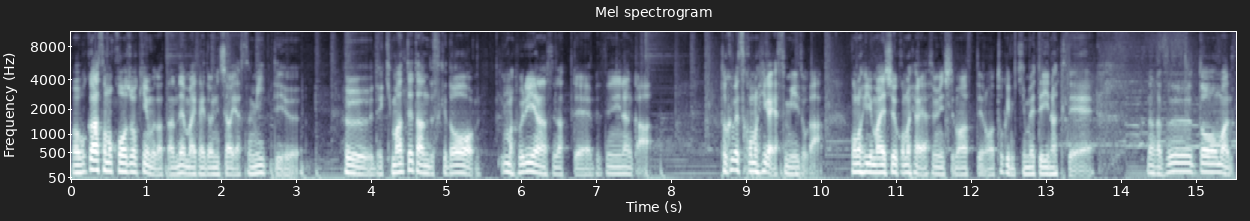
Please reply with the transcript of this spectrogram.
まあ、僕はその工場勤務だったんで毎回土日は休みっていう風で決まってたんですけど今フリーランスになって別になんか特別この日が休みとか、この日毎週この日は休みにしてますっていうのは特に決めていなくて、なんかずーっと、まあ、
